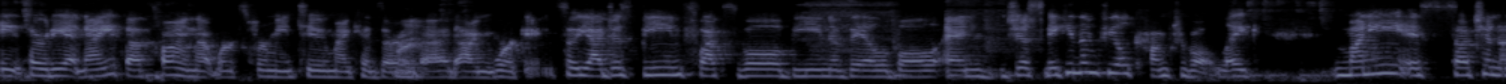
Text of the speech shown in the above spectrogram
8:30 at night, that's fine. That works for me too. My kids are right. in bed, I'm working. So yeah, just being flexible, being available and just making them feel comfortable. Like money is such an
